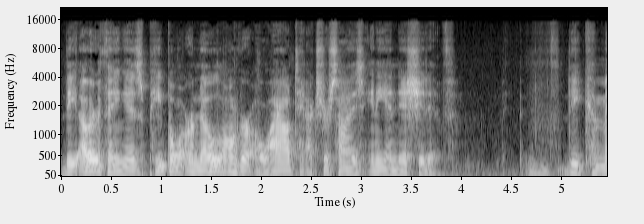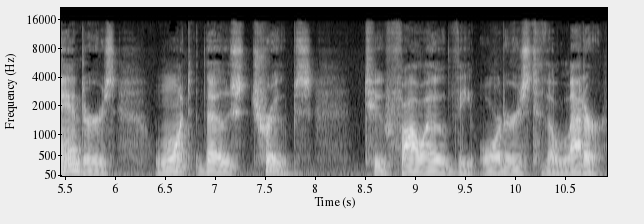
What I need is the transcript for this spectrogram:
The other thing is, people are no longer allowed to exercise any initiative the commanders want those troops to follow the orders to the letter.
